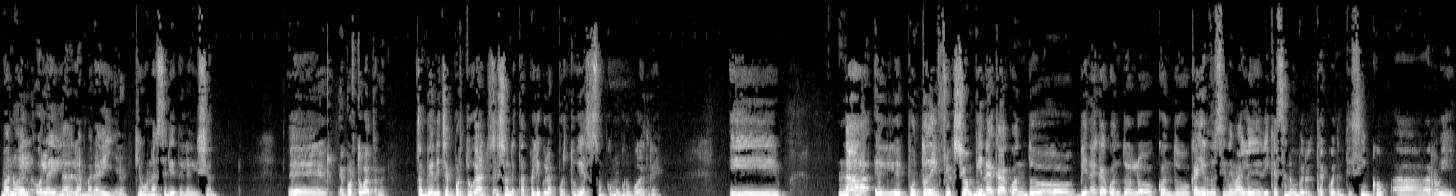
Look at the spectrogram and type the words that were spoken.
Manuel o La Isla de las Maravillas, que es una serie de televisión. Eh, En Portugal también. También hecha en Portugal, si son estas películas portuguesas, son como un grupo de tres. Y nada, el, el punto de inflexión viene acá cuando viene acá cuando lo, cuando Gallardo Cinema le dedica ese número, el 345, a Ruiz.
